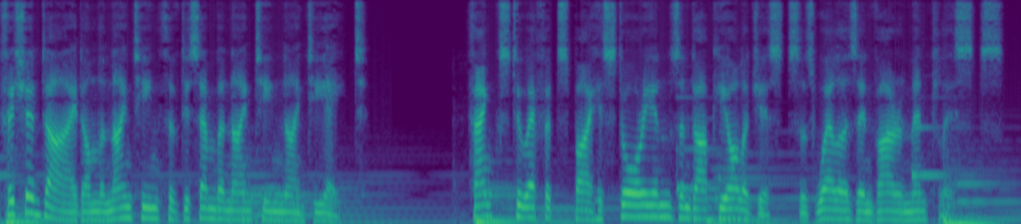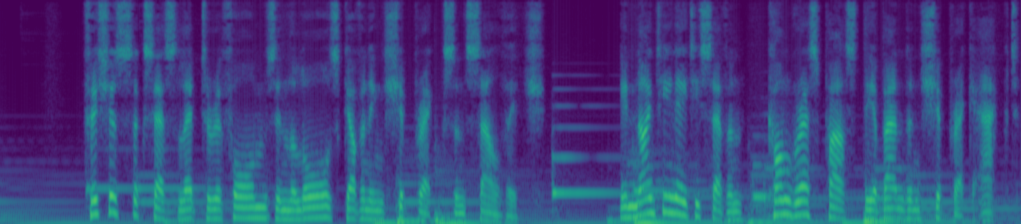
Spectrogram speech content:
Fisher died on the 19th of December 1998. Thanks to efforts by historians and archaeologists as well as environmentalists. Fisher's success led to reforms in the laws governing shipwrecks and salvage. In 1987, Congress passed the Abandoned Shipwreck Act,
